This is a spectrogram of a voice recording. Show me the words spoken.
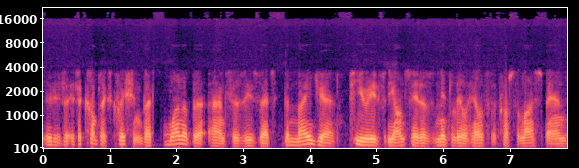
it is a, it's a complex question, but one of the answers is that the major period for the onset of mental ill health across the lifespan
